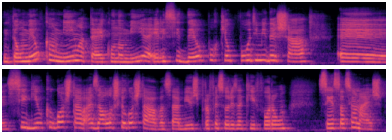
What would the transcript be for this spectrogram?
Então, o meu caminho até a economia, ele se deu porque eu pude me deixar é, seguir o que eu gostava, as aulas que eu gostava, sabe? E os professores aqui foram sensacionais.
